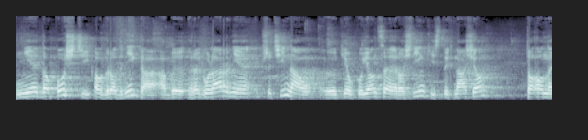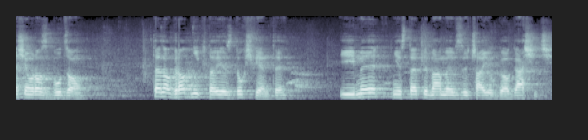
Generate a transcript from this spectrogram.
nie dopuści ogrodnika, aby regularnie przycinał y, kiełkujące roślinki z tych nasion, to one się rozbudzą. Ten ogrodnik to jest Duch Święty i my niestety mamy w zwyczaju go gasić.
